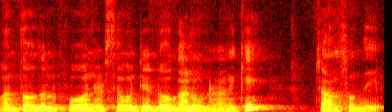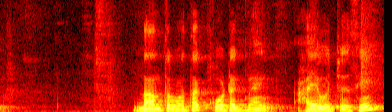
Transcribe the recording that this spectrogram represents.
one thousand four hundred seventy లోగాను ఉండడానికి ఛాన్స్ ఉంది. దాని తర్వాత కోటక్ బ్యాంక్. హై వచ్చేసి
